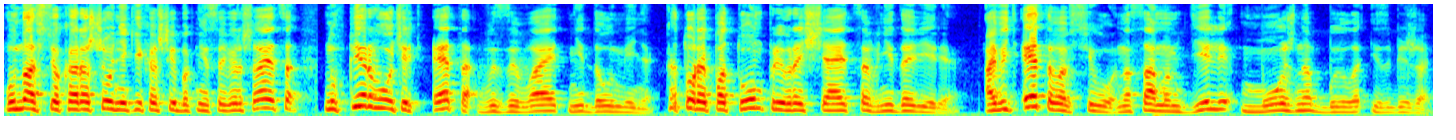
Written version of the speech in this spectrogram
у нас все хорошо, никаких ошибок не совершается, ну в первую очередь это вызывает недоумение, которое потом превращается в недоверие. А ведь этого всего на самом деле можно было избежать.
